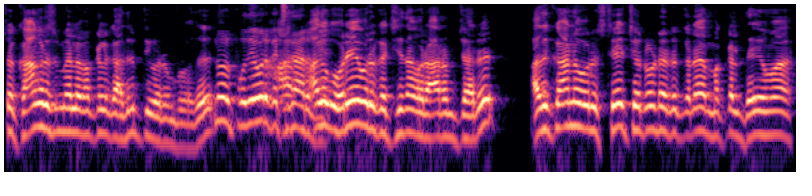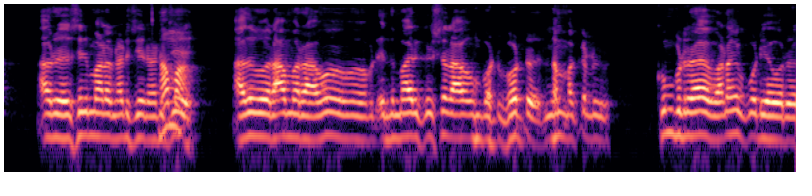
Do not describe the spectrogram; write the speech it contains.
ஸோ காங்கிரஸ் மேலே மக்களுக்கு அதிருப்தி வரும்போது இன்னொரு புதிய ஒரு கட்சி தான் அதுக்கு ஒரே ஒரு கட்சி தான் அவர் ஆரம்பிச்சாரு. அதுக்கான ஒரு ஸ்டேச்சரோடு இருக்கிற மக்கள் தெய்வமாக அவர் சினிமாவில் நடிச்சு நடிச்சு. அதுவும் ராமராவும் அப்படி இந்த மாதிரி கிருஷ்ணராவும் போட்டு போட்டு நம்ம மக்கள் கும்பிடுற வணங்கக்கூடிய ஒரு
